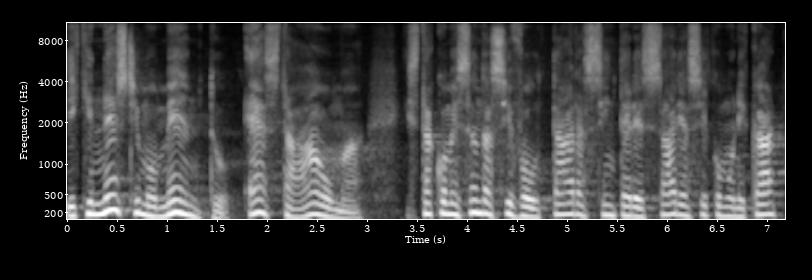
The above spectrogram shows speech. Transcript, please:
e que neste momento esta alma está começando a se voltar, a se interessar e a se comunicar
